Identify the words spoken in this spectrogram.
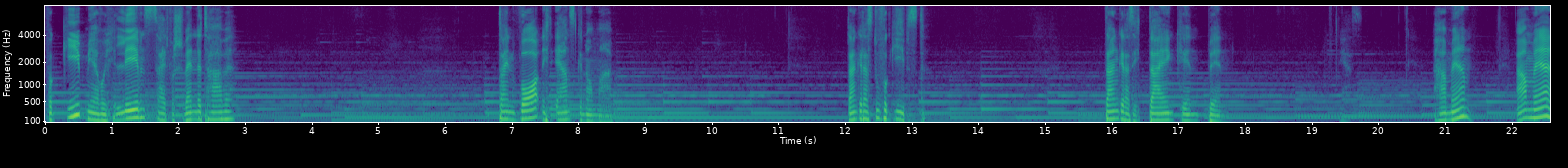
Vergib mir, wo ich Lebenszeit verschwendet habe, dein Wort nicht ernst genommen habe. Danke, dass du vergibst. Danke, dass ich dein Kind bin. Amen. Amen.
